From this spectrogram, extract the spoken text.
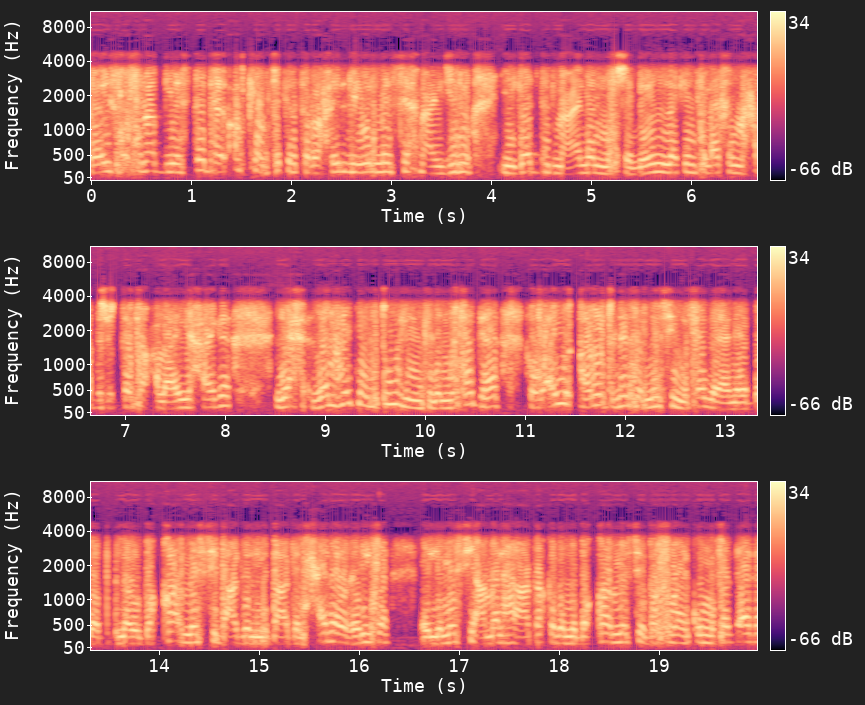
رئيس برشلونة بيستبعد أصلا فكرة الرحيل. بيقول ميسي إحنا عايزينه يجدد معانا الموسمين لكن في الآخر ما حدش اتفق على أي حاجة. زي ما هيتنا بتقول يمكن المفاجأة هو أي قرار بالنسبة لميسي مفاجأة. يعني لو بقاء ميسي بعد بعد الحالة الغريبة اللي ميسي عملها. أعتقد إن بقاء ميسي في برشلونه هيكون مفاجأة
